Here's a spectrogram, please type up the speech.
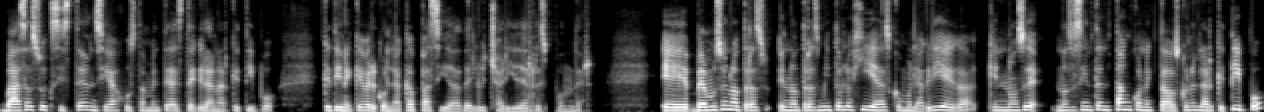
basa su existencia justamente a este gran arquetipo que tiene que ver con la capacidad de luchar y de responder. Eh, vemos en otras, en otras mitologías como la griega que no se, no se sienten tan conectados con el arquetipo,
